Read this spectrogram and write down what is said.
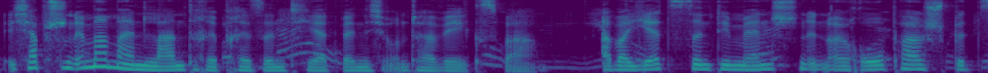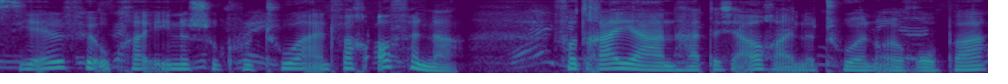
Ich habe schon immer mein Land repräsentiert, wenn ich unterwegs war. Aber jetzt sind die Menschen in Europa speziell für ukrainische Kultur einfach offener. Vor drei Jahren hatte ich auch eine Tour in Europa.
